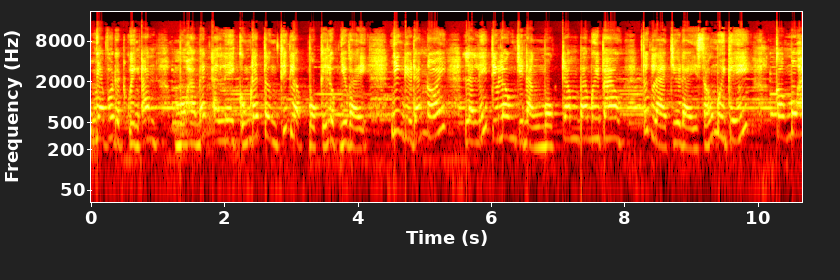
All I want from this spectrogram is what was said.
Nhà vô địch quyền Anh mohamed Ali cũng đã từng thiết lập một kỷ lục như vậy, nhưng điều đáng nói là Lý Tiểu Long chỉ nặng 130 pound, tức là chưa đầy 60 kg, còn Mohamed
